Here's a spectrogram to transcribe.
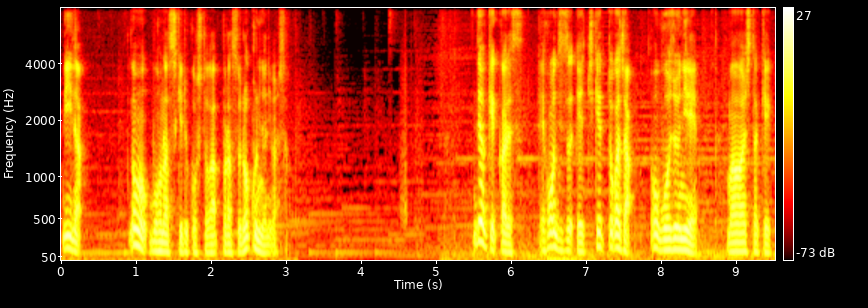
リーナがもボーナススキルコストがプラス6になりました。では結果です。え本日えチケットガチャを52連回した結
